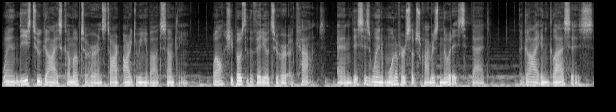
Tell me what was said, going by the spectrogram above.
when these two guys come up to her and start arguing about something. Well, she posted the video to her account, and this is when one of her subscribers noticed that the guy in glasses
